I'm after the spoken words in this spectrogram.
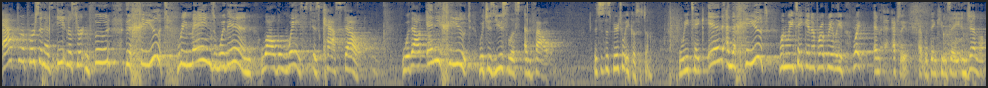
After a person has eaten a certain food, the chiyut remains within while the waste is cast out. Without any chiyut, which is useless and foul. This is the spiritual ecosystem. We take in, and the chiyut, when we take in appropriately, right, and actually, I would think he would say in general,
